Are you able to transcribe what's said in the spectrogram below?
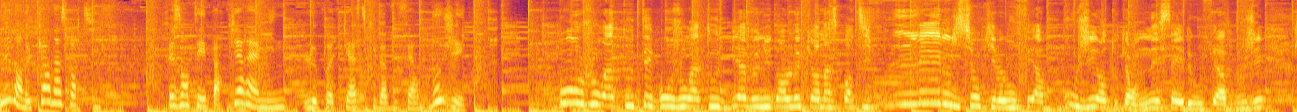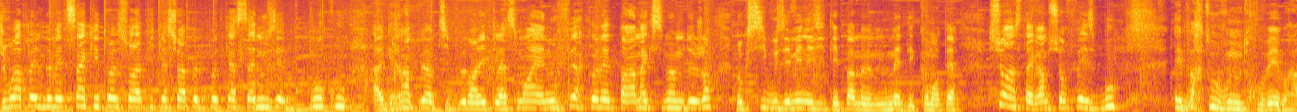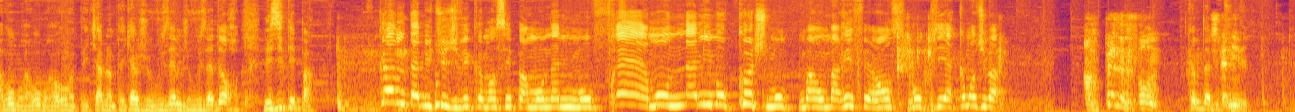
Bienvenue dans le cœur d'un sportif. Présenté par Pierre et Amine, le podcast qui va vous faire bouger. Bonjour à toutes et bonjour à tous, bienvenue dans Le cœur d'un sportif, l'émission qui va vous faire bouger, en tout cas on essaye de vous faire bouger. Je vous rappelle de mettre 5 étoiles sur l'application Apple Podcast, ça nous aide beaucoup à grimper un petit peu dans les classements et à nous faire connaître par un maximum de gens. Donc si vous aimez, n'hésitez pas à me mettre des commentaires sur Instagram, sur Facebook et partout où vous nous trouvez. Bravo, bravo, bravo, impeccable, impeccable, je vous aime, je vous adore, n'hésitez pas. Comme d'habitude, je vais commencer par mon ami, mon frère, mon ami, mon coach, mon, ma, ma référence, mon Pierre. Comment tu vas? En pleine forme. Comme d'habitude.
